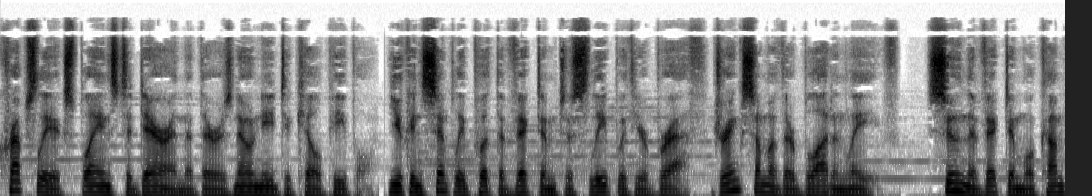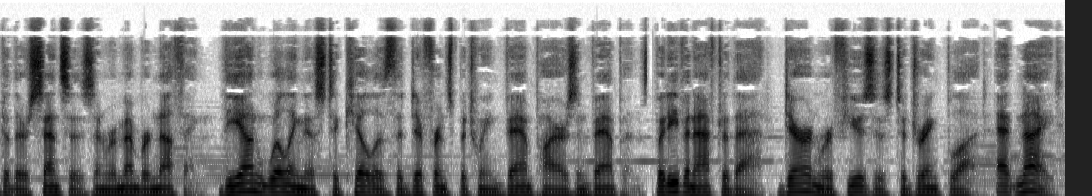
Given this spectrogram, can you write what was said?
Crepsley explains to Darren that there is no need to kill people. You can simply put the victim to sleep with your breath, drink some of their blood and leave. Soon the victim will come to their senses and remember nothing. The unwillingness to kill is the difference between vampires and vampins. But even after that, Darren refuses to drink blood. At night,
